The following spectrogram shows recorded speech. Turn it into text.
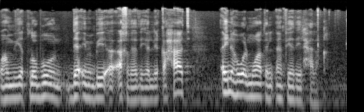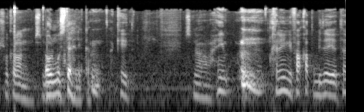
وهم يطلبون دائما بأخذ هذه اللقاحات. أين هو المواطن الآن في هذه الحلقة؟ شكرا. بسم أو المستهلكة. أكيد. بسم الله الرحمن الرحيم. خليني فقط بداية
